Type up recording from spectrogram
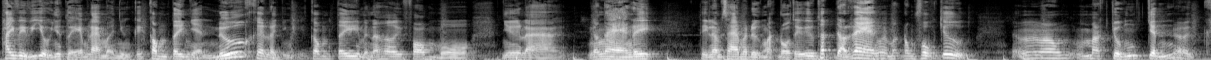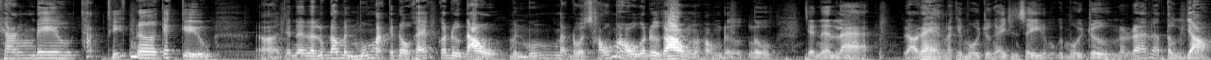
thay vì ví dụ như tụi em làm ở những cái công ty nhà nước hay là những cái công ty mà nó hơi formal như là ngân hàng đi thì làm sao mà được mặc đồ theo yêu thích rõ ràng phải mặc đồng phục chứ? Không mặc chuẩn chỉnh rồi khăn đeo thắt thiết nơ các kiểu đó, cho nên là lúc đó mình muốn mặc cái đồ khác có được đâu. Mình muốn mặc đồ xấu màu có được không? Không được luôn. Cho nên là rõ ràng là cái môi trường agency là một cái môi trường nó rất là tự do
